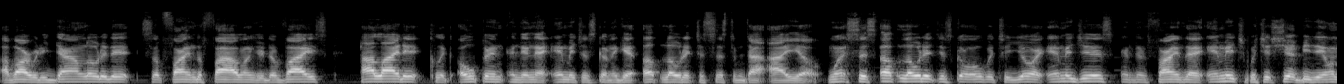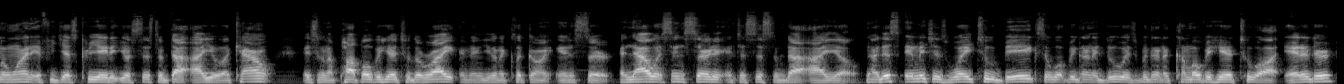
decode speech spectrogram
I've already downloaded it. So find the file on your device, highlight it, click open, and then that image is going to get uploaded to systeme.io. Once it's uploaded, just go over to your images and then find that image, which it should be the only one if you just created your systeme.io account. It's going to pop over here to the right and then you're going to click on insert. And now it's inserted into systeme.io. Now this image is way too big. So what we're going to do is we're going to come over here to our editor.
